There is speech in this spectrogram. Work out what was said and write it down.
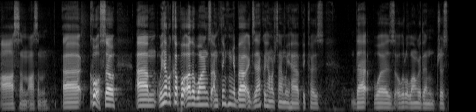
Awesome, awesome. Uh, cool. So um, we have a couple other ones. I'm thinking about exactly how much time we have because that was a little longer than just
